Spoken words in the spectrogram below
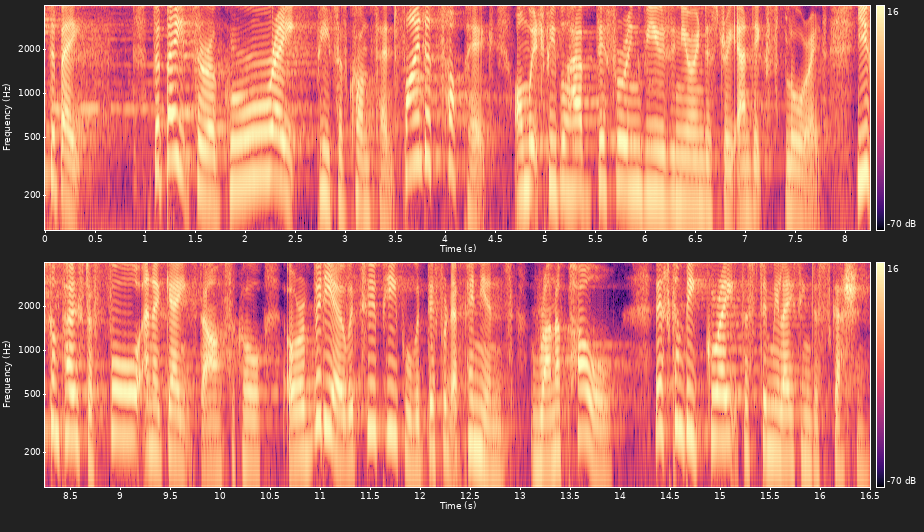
Debates. Debates are a great piece of content. Find a topic on which people have differing views in your industry and explore it. You can post a for and against article or a video with two people with different opinions. Run a poll. This can be great for stimulating discussion.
